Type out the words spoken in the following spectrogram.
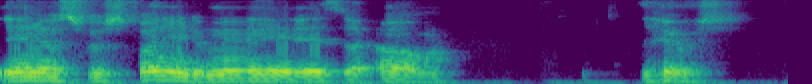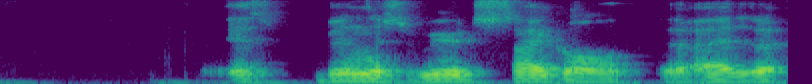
yeah. No, what's, what's funny to me is that um, there's it's been this weird cycle. I,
